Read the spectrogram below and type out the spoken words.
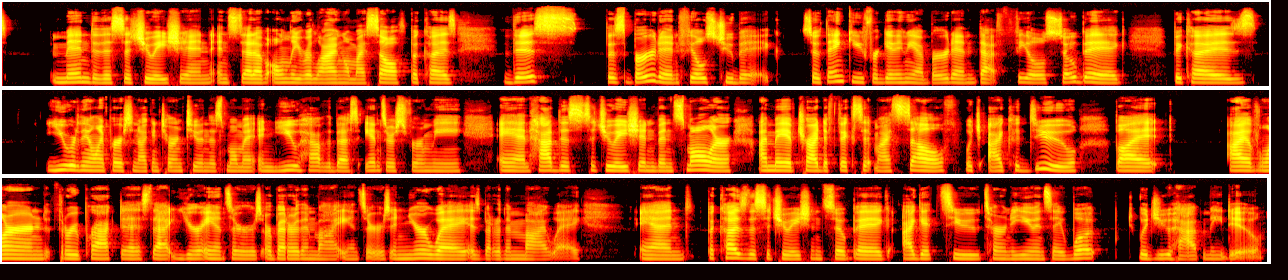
mend this situation instead of only relying on myself because this this burden feels too big. So thank you for giving me a burden that feels so big because you are the only person I can turn to in this moment, and you have the best answers for me. And had this situation been smaller, I may have tried to fix it myself, which I could do, but I have learned through practice that your answers are better than my answers, and your way is better than my way. And because the situation's so big, I get to turn to you and say, What would you have me do?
